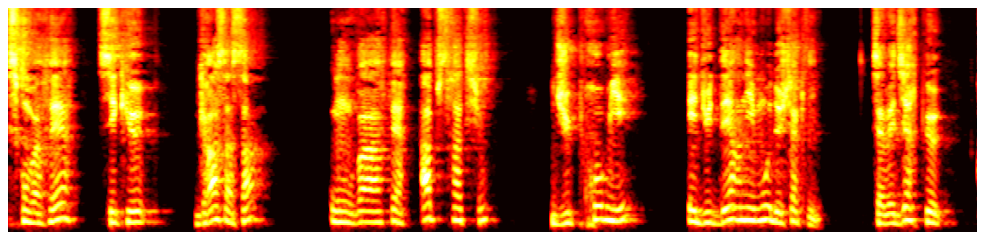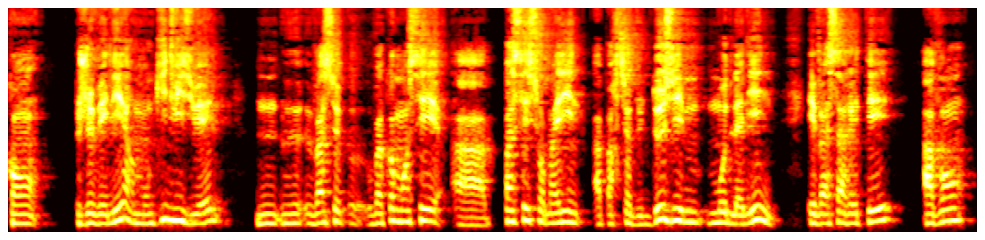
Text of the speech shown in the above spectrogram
ce qu'on va faire, c'est que grâce à ça, on va faire abstraction du premier et du dernier mot de chaque ligne. Ça veut dire que quand je vais lire mon guide visuel, va se va commencer à passer sur ma ligne à partir du deuxième mot de la ligne et va s'arrêter avant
